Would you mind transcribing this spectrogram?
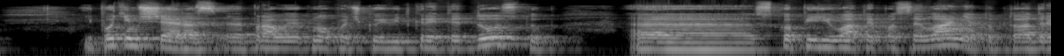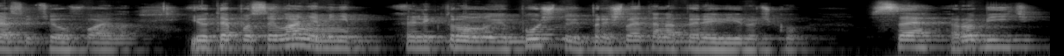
І потім ще раз е, правою кнопочкою відкрити доступ, е, скопіювати посилання, тобто адресу цього файла. І оте посилання мені електронною поштою прийшлете на перевірочку. Все, робіть.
